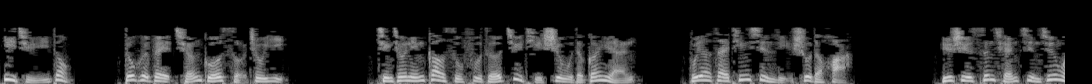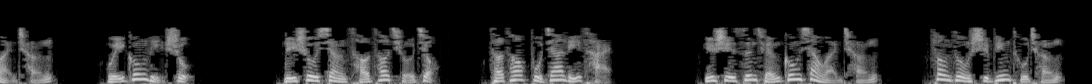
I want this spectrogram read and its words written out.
一举一动都会被全国所注意。请求您告诉负责具体事务的官员，不要再听信李树的话。于是孙权进军宛城，围攻李树。李树向曹操求救，曹操不加理睬。于是孙权攻下宛城，放纵士兵屠城，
